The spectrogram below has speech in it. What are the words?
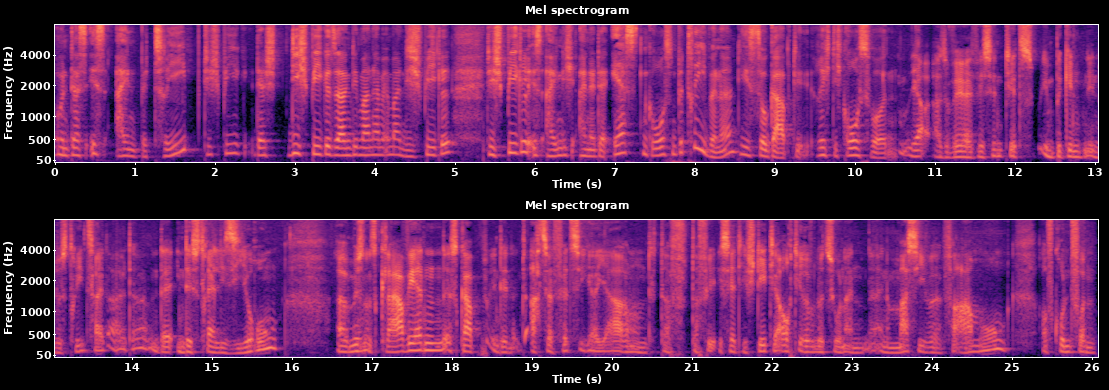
Und das ist ein Betrieb, die Spiegel, der, die Spiegel sagen die Mannheim immer, die Spiegel. Die Spiegel ist eigentlich einer der ersten großen Betriebe, ne, die es so gab, die richtig groß wurden. Ja, also wir, wir sind jetzt im beginnenden Industriezeitalter, in der Industrialisierung. Wir müssen uns klar werden, es gab in den 1840er Jahren und dafür ist ja die, steht ja auch die Revolution eine, eine massive Verarmung aufgrund von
